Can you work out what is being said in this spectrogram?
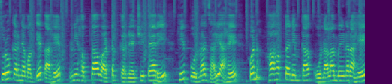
सुरू करण्यामध्ये येत आहे आणि हप्ता वाटप करण्याची तयारी ही पूर्ण झाली आहे. पण हा हप्ता नेमका कोणाला मिळणार आहे?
